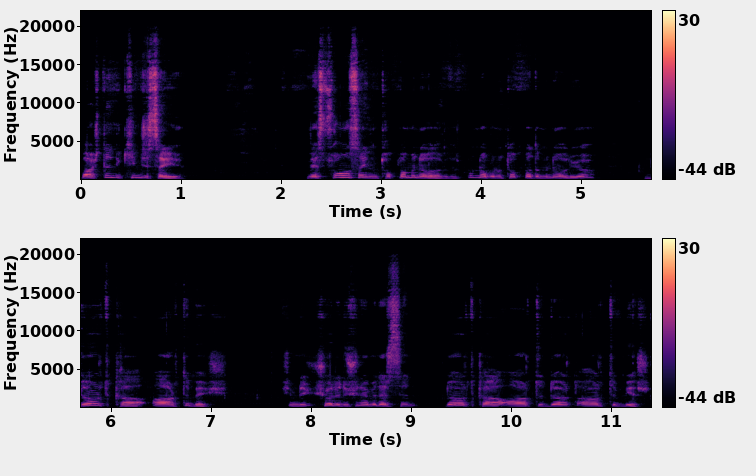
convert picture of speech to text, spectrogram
baştan ikinci sayı ve son sayının toplamı ne olabilir? Bununla bunu topladım ne oluyor? 4K artı 5. Şimdi şöyle düşünebilirsin. 4K artı 4 artı 1.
